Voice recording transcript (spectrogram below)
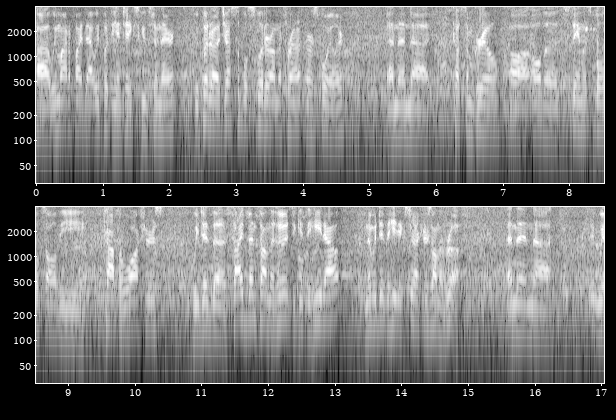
Uh, we modified that. We put the intake scoops in there. We put an adjustable splitter on the front or a spoiler, and then uh, custom grill, uh, all the stainless bolts, all the copper washers. We did the side vents on the hood to get the heat out, and then we did the heat extractors on the roof, and then uh, we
